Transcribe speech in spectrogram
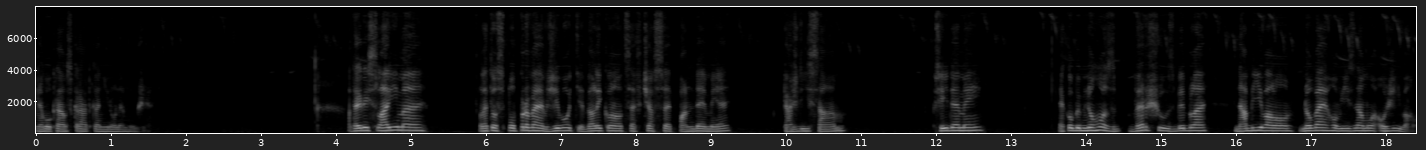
nebo k nám zkrátka nikdo nemůže. A tak když slavíme letos poprvé v životě Velikonoce v čase pandemie, každý sám, přijde mi, jako by mnoho z veršů z Bible nabývalo nového významu a ožívalo.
